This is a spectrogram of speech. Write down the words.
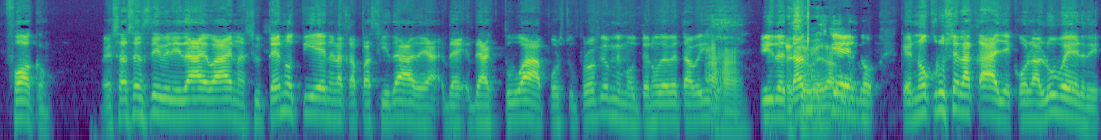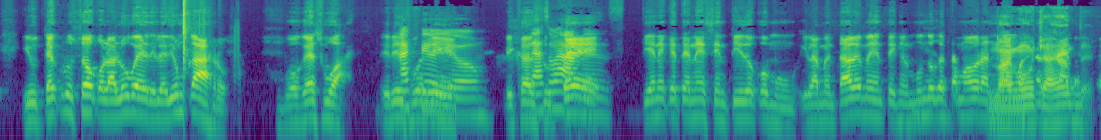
Fuck 'em. Esa sensibilidad de vaina, si usted no tiene la capacidad de, de- de actuar por su propio mismo, usted no debe estar vivo. Ajá. Y le están es verdad. diciendo que no cruce la calle con la luz verde y usted cruzó con la luz verde y le dio un carro. Well, guess what? It is what it is. Because that's what usted happens tiene que tener sentido común. Y lamentablemente en el mundo que estamos ahora No hay mucha gente.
